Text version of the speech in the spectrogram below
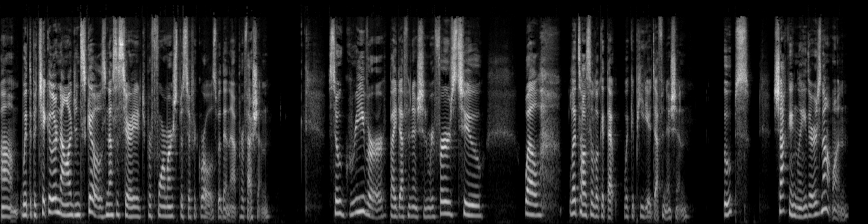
um, with the particular knowledge and skills necessary to perform our specific roles within that profession. So, griever, by definition, refers to, well, let's also look at that Wikipedia definition. Oops, shockingly, there is not one.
